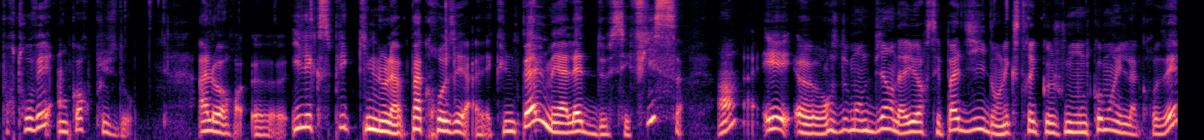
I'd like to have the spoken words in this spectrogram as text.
pour trouver encore plus d'eau. Alors, euh, il explique qu'il ne l'a pas creusé avec une pelle, mais à l'aide de ses fils. Hein, et euh, on se demande bien, d'ailleurs, c'est pas dit dans l'extrait que je vous montre comment il l'a creusé.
